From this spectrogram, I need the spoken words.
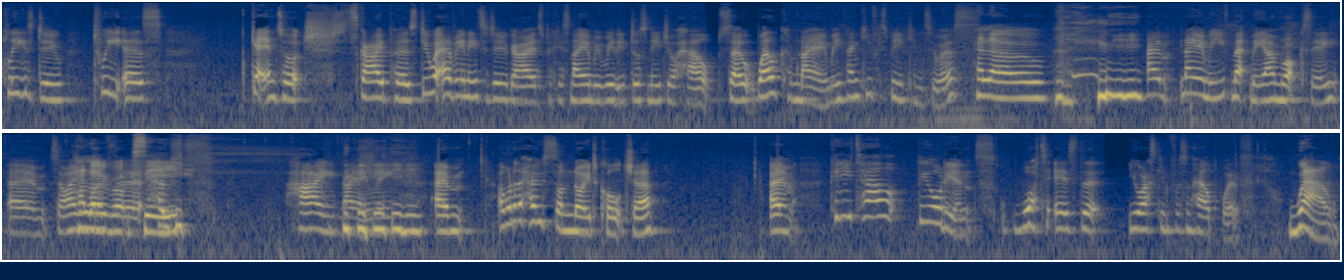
please do tweet us, get in touch, Skype us, do whatever you need to do, guys, because Naomi really does need your help. So, welcome, Naomi. Thank you for speaking to us. Hello. Um, Naomi, you've met me. I'm Roxy. Um, so I'm Hello, one of the Roxy. hosts- Hi, Naomi. um, I'm one of the hosts on Noid Culture. Um, can you tell the audience what it is that you're asking for some help with? well,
